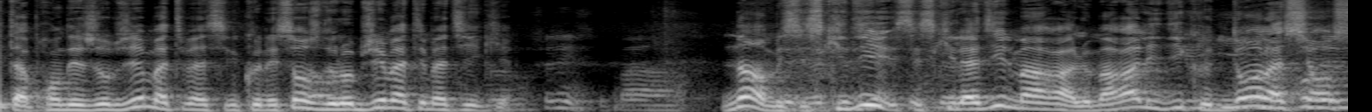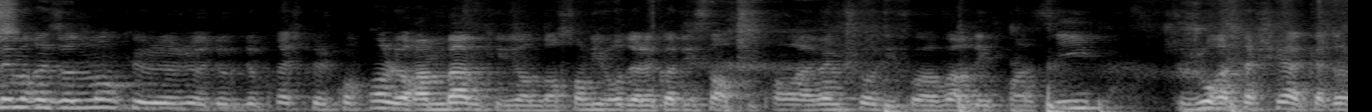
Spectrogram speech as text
si tu apprends des objets mathématiques, c'est une connaissance de l'objet mathématique. C'est pas- Non, mais c'est ce qu'il dit, c'est ce qu'il a dit le Maharal. Le Maharal, il dit que Il- dans il la science, le même raisonnement que le- de, de près ce que je comprends, le Rambam qui dans, dans son livre de la connaissance, il prend la même chose. Il faut avoir des principes toujours attachés à Kadosh.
